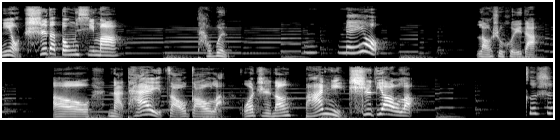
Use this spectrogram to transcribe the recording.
你有吃的东西吗？他问。没有。老鼠回答。哦，那太糟糕了，我只能把你吃掉了。可是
